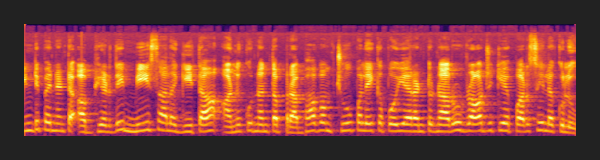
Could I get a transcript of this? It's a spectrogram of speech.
ఇండిపెండెంట్ అభ్యర్థి మీసాల గీత అనుకున్నంత ప్రభావం చూపలేకపోయారంటున్నారు రాజకీయ పరిశీలకులు.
